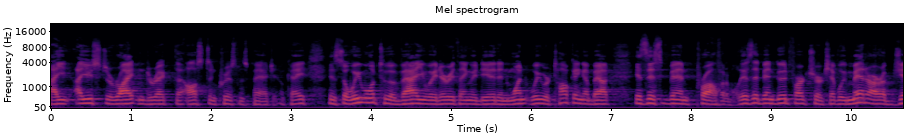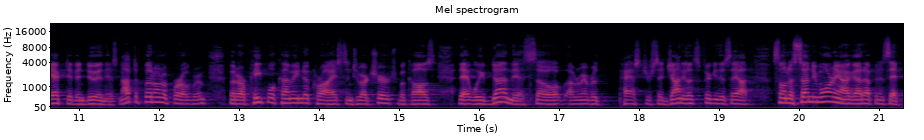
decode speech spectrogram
I, I used to write and direct the Austin Christmas pageant, okay? And so we want to evaluate everything we did. And one, we were talking about has this been profitable? Has it been good for our church? Have we met our objective in doing this? Not to put on a program, but are people coming to Christ and to our church because that we've done this? So I remember pastor said, Johnny, let's figure this out. So on a Sunday morning, I got up and said,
